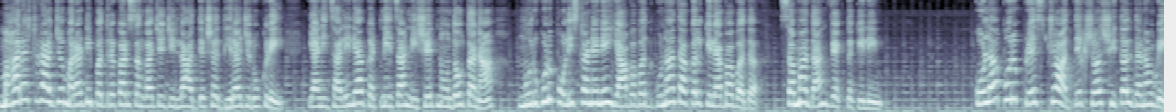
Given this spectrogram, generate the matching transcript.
महाराष्ट्र राज्य मराठी पत्रकार संघाचे जिल्हा अध्यक्ष धीरज रुकडे यांनी झालेल्या घटनेचा निषेध नोंदवताना मुरगुड पोलीस ठाण्याने याबाबत गुन्हा दाखल केल्याबाबत समाधान व्यक्त केले. कोल्हापूर प्रेसच्या अध्यक्ष शीतल धनवडे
